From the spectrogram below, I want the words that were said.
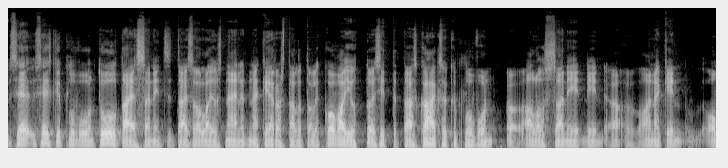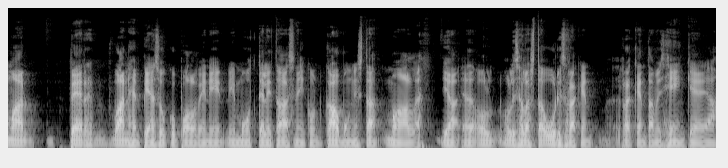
se, 70-luvun tultaessa niin se taisi olla just näin, että nämä kerrostalot oli kova juttu, ja sitten taas 80-luvun alussa niin, niin ainakin oman per vanhempien sukupolvi niin, niin muutteli taas niin kuin kaupungista maalle, ja, ja oli sellaista uudisrakentamishenkeä ja,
